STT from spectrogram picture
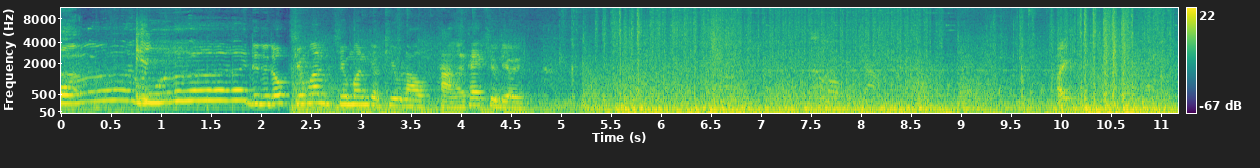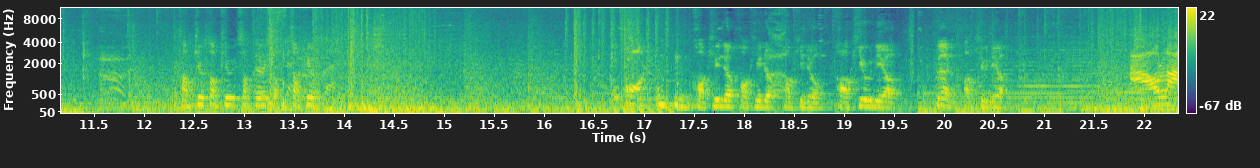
โอ้โหเอ้ยเดี๋ยวเดี๋ยวคิวมันคิวมันกับคิวเราห่างกันแค่คิวเดียวเองเฮ้ยสองคิวสองคิวสองคิวสองสองคิวขออื้อหือขอคิวเดียวขอคิวเดียวขอคิวเดียวขอคิวเดียว เพื่อนขอคิวเดียว เอาล่ะ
